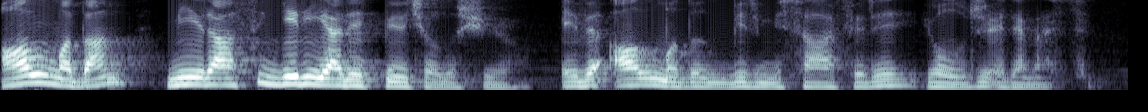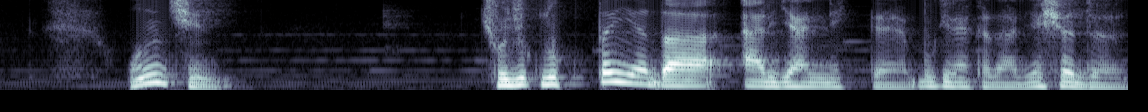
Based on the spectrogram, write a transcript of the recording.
almadan mirası geri iade etmeye çalışıyor. Eve almadığın bir misafiri yolcu edemezsin. Onun için çocuklukta ya da ergenlikte bugüne kadar yaşadığın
